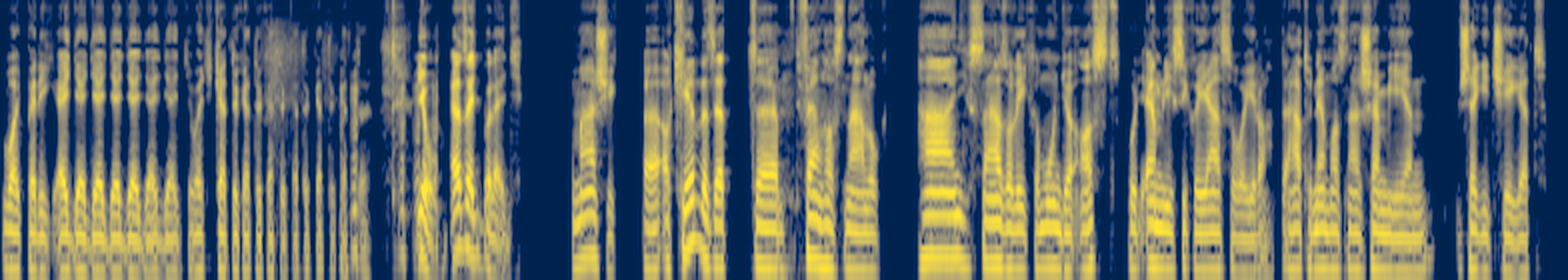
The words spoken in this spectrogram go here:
vagy pedig egy, egy, egy, egy, egy, egy, egy, vagy kettő, kettő, kettő, kettő, kettő, kettő. Jó, ez egyből egy. Másik. A kérdezett felhasználók hány százaléka mondja azt, hogy emlékszik a jelszavaira, tehát, hogy nem használ semmilyen segítséget.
